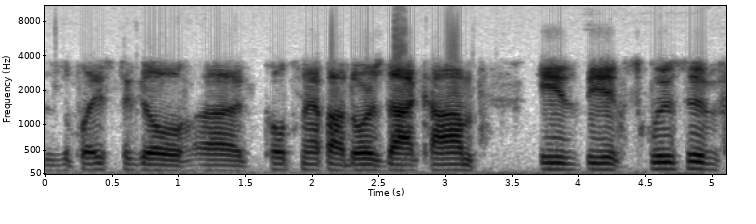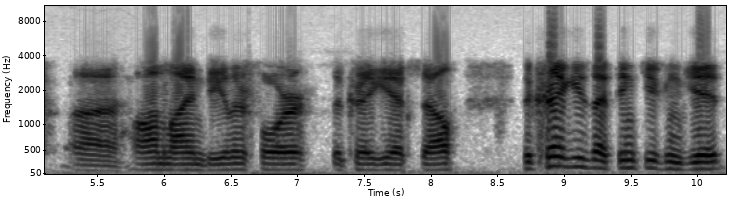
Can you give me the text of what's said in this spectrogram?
is the place to go. Uh, ColdSnapOutdoors.com. He's the exclusive uh, online dealer for the Craigie XL. The Craigies, I think you can get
